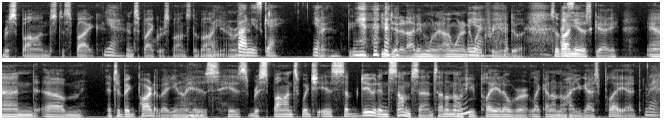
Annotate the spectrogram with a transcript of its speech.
responds to Spike, Yeah. and Spike responds to Vanya. Right. Right? Vanya's gay. Yeah. Right. You, you did it. I didn't want to. I wanted to Yeah. wait for you to do it. So. Vanya is gay, and um, it's a big part of it. You know, Mm-hmm. his his response, which is subdued in some sense. I don't know if Mhm. you play it over. Like I don't know how you guys play it. Right.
